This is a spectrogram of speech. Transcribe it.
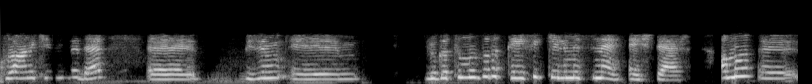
Kur'an-ı Kerim'de de e, bizim e, lügatımızda da tevfik kelimesine eşdeğer. Ama e,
